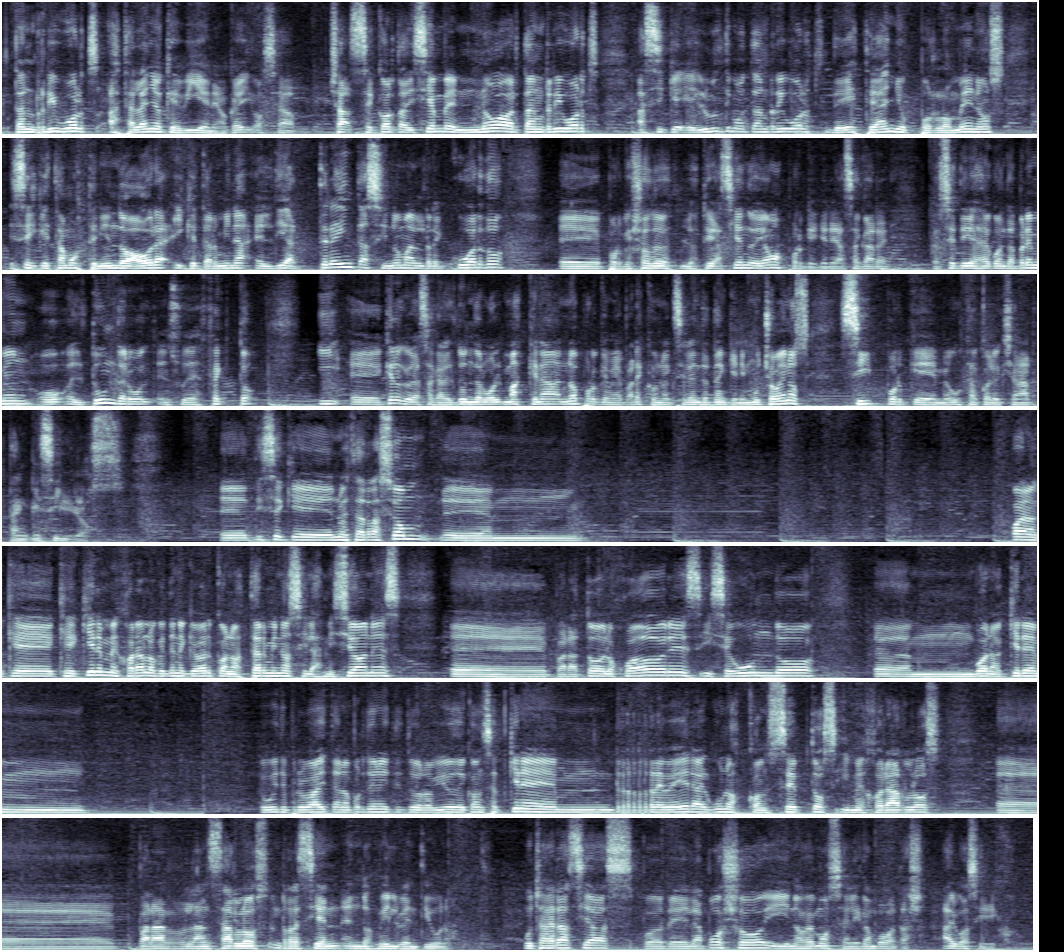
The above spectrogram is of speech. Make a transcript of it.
Tan Rewards hasta el año que viene, ¿ok? O sea, ya se corta diciembre, no va a haber Tan Rewards, así que el último Tan Rewards de este año, por lo menos, es el que estamos teniendo ahora y que termina el día 30, si no mal recuerdo, eh, porque yo lo estoy haciendo, digamos, porque quería sacar los 7 días de cuenta Premium o el Thunderbolt en su defecto, y eh, creo que voy a sacar el Thunderbolt más que nada, no porque me parezca un excelente tanque, ni mucho menos, sí porque me gusta coleccionar tanquecillos. Eh, dice que nuestra razón Bueno, que, quieren mejorar lo que tiene que ver con los términos y las misiones eh, para todos los jugadores. Y segundo, em, bueno, quieren... provide an opportunity to review the concept. Quieren rever algunos conceptos y mejorarlos eh, para lanzarlos recién en 2021. Muchas gracias por el apoyo y nos vemos en el campo de batalla. Algo así dijo.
